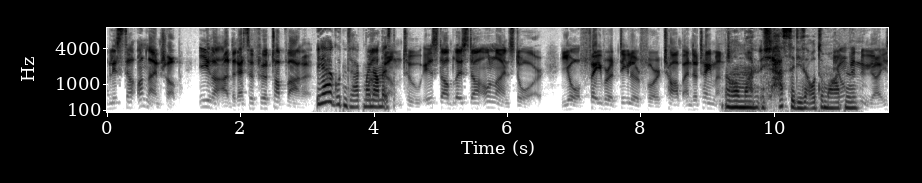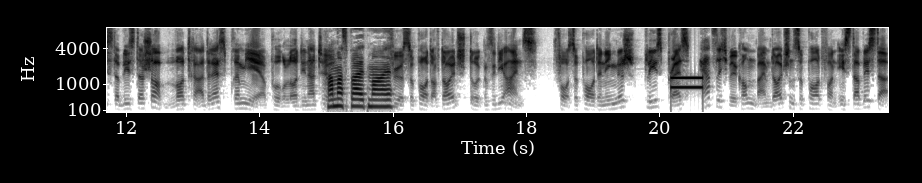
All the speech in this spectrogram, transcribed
Istablister Online Shop. Ihre Adresse für Topware. Ja, guten Tag, mein Name ist. Welcome to Istablister Online Store. Your favorite dealer for top entertainment. Oh Mann, ich hasse diese Automaten. Bienvenue à Istablister Shop. Votre adresse première pour l'ordinateur. Wir's bald mal. Für Support auf Deutsch drücken Sie die 1. For support in English, please press. Herzlich willkommen beim deutschen Support von Istablister,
